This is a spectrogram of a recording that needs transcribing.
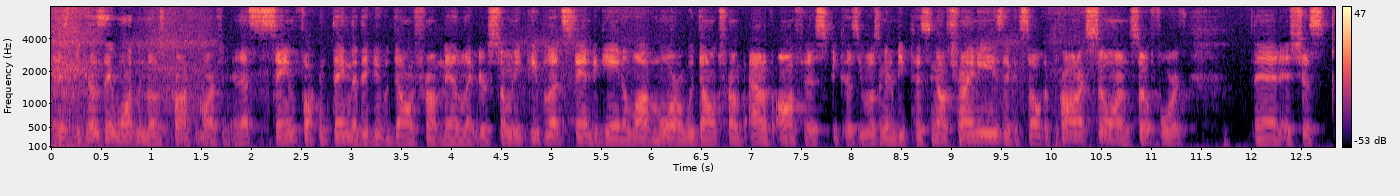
And it's because they want the most profit margin. And that's the same fucking thing that they did with Donald Trump, man. Like, there's so many people that stand to gain a lot more with Donald Trump out of office because he wasn't going to be pissing off Chinese. They could sell their products, so on and so forth. And it's just,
